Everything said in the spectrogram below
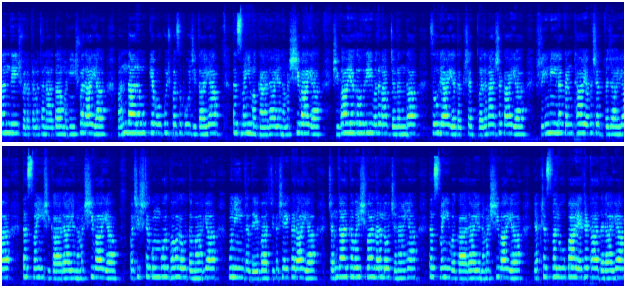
नन्देश्वर प्रमथनाथ महेश्वराय, मन्दारमुख्यभूपुष्पसुपूजिताय, तस्मै मकाराय नमः शिवाय शिवाय गौरी वदनाब्जवृन्द सूर्याय दक्षध्वरनाशकाय श्रीनीलकण्ठाय वशध्वजाय, तस्मै शिकाराय नमः शिवाय, वशिष्ठकुम्भोद्भवगौतमार्य, मुनीन्द्रदेवार्चितशेखराय, चन्द्रार्कवैश्वानरलोचनाय, तस्मै वकाराय नमः शिवाय, यक्षस्वरूपाय जटाधराय,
